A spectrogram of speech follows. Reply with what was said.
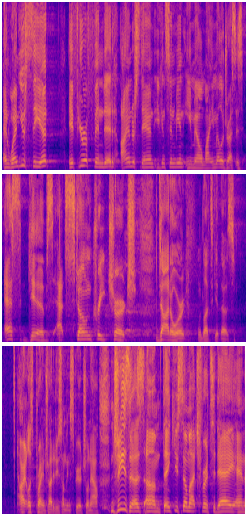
And when you see it, if you're offended, I understand. You can send me an email. My email address is sgibbs at stonecreekchurch.org. Would love to get those. All right, let's pray and try to do something spiritual now. Jesus, um, thank you so much for today. And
